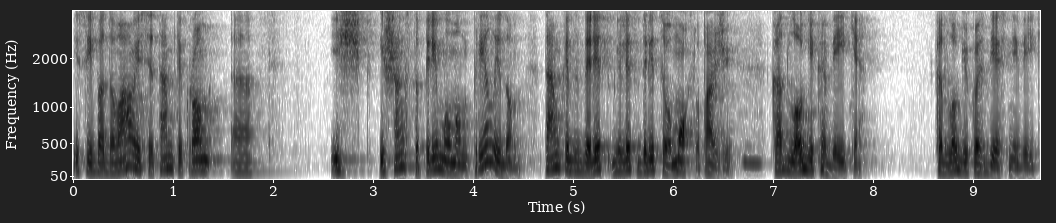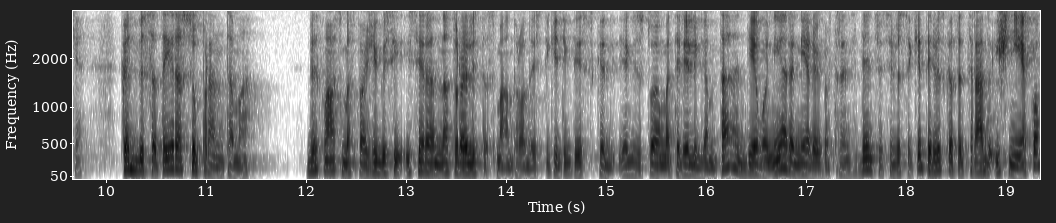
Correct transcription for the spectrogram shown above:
jisai vadovaujasi tam tikrom uh, iš, iš anksto priimamom prielaidom tam, kad jis darėtų, galėtų daryti savo mokslą. Pavyzdžiui, kad logika veikia, kad logikos dėsniai veikia, kad visa tai yra suprantama. Bet klausimas, pavyzdžiui, jis, jis yra naturalistas, man atrodo, jis tiki tik tais, kad egzistuoja materiali gamta, Dievo nėra, nėra jokios transcendencijos ir visa kita, ir viskas atsirado iš nieko,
